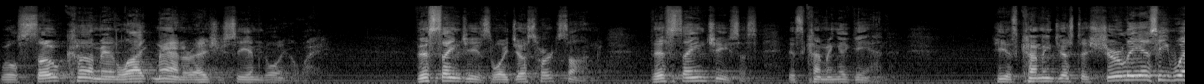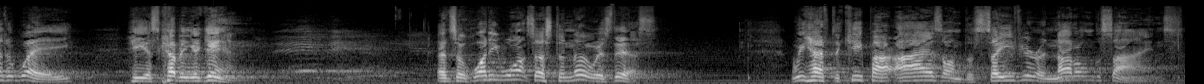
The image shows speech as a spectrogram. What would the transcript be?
will so come in like manner as you see him going away. This same Jesus, we just heard sung, this same Jesus is coming again. He is coming just as surely as he went away, he is coming again. And so, what he wants us to know is this we have to keep our eyes on the Savior and not on the signs.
